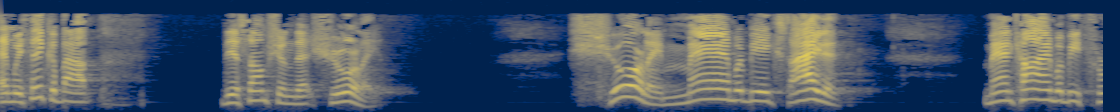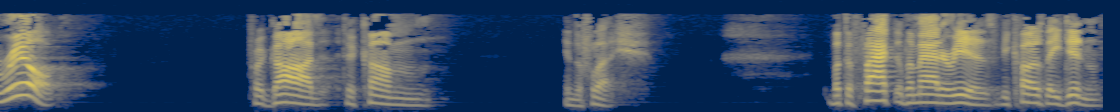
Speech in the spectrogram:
And we think about the assumption that surely, surely man would be excited. Mankind would be thrilled for God to come in the flesh. But the fact of the matter is, because they didn't,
